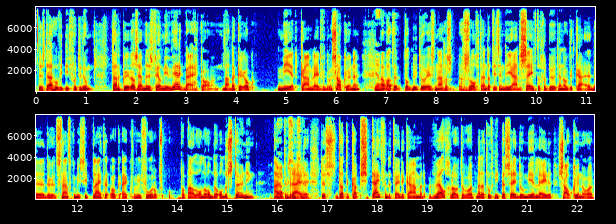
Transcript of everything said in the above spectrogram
Dus daar hoef je het niet voor te doen. Dan kun je wel zeggen, er is veel meer werk bijgekomen. Nou, daar kun je ook meer Kamerleden voor doen. Zou kunnen. Maar wat er tot nu toe is naar gezocht, en dat is in de jaren zeventig gebeurd, en ook de, de, de, staatscommissie pleit er ook eigenlijk voor op bepaalde onder, om de ondersteuning uit te breiden. Dus dat de capaciteit van de Tweede Kamer wel groter wordt. Maar dat hoeft niet per se door meer leden. Zou kunnen hoor.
